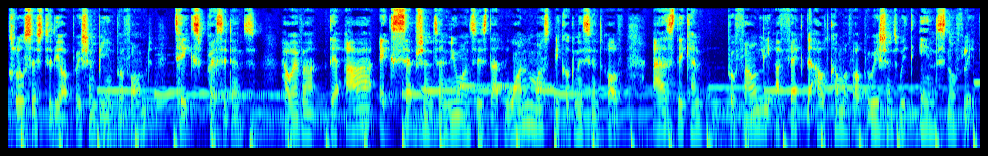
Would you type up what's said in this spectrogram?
closest to the operation being performed, takes precedence. However, there are exceptions and nuances that one must be cognizant of as they can profoundly affect the outcome of operations within Snowflake.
